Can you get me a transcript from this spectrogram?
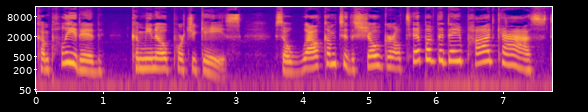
completed Camino Portuguese. So, welcome to the Showgirl Tip of the Day podcast.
